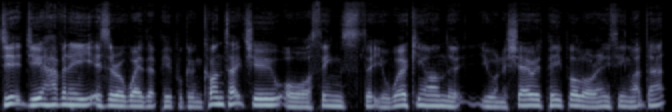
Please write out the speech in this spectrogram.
do do you have any? Is there a way that people can contact you, or things that you're working on that you want to share with people, or anything like that?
